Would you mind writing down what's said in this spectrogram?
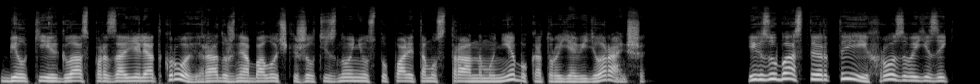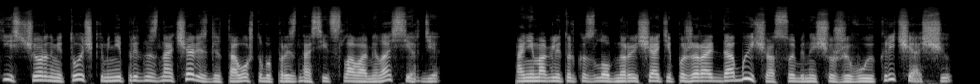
Белки их глаз порозовели от крови, радужные оболочки желтизной не уступали тому странному небу, которое я видел раньше. Их зубастые рты и их розовые языки с черными точками не предназначались для того, чтобы произносить слова милосердия. Они могли только злобно рычать и пожирать добычу, особенно еще живую кричащую.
